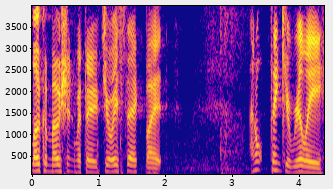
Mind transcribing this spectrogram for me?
locomotion with a joystick, but I don't think you're really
